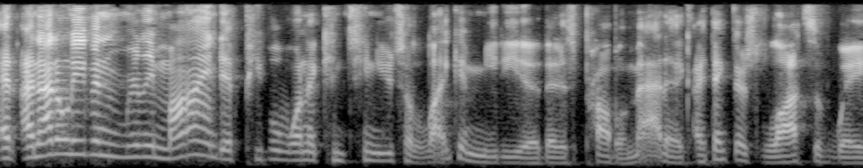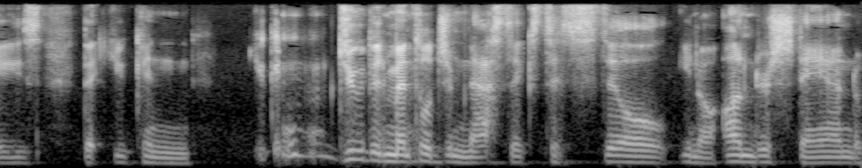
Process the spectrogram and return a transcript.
and, and i don't even really mind if people want to continue to like a media that is problematic i think there's lots of ways that you can you can do the mental gymnastics to still you know understand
